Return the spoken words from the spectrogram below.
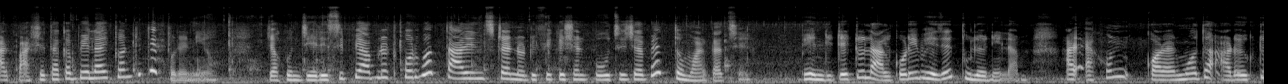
আর পাশে থাকা বেল আইকনটিতে করে নিও। যখন যে রেসিপি আপলোড করব, তার ইনস্ট্যান্ট নোটিফিকেশান পৌঁছে যাবে তোমার কাছে। ভেন্ডিটা একটু লাল করেই ভেজে তুলে নিলাম। আর এখন কড়াইয়ের মধ্যে আরও একটু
